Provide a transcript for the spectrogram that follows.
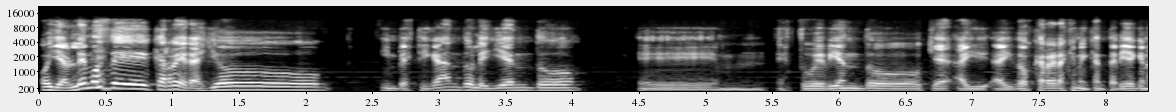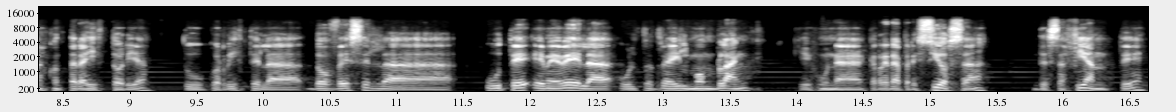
Oye, hablemos de carreras. Yo investigando, leyendo, eh, estuve viendo que hay, hay, dos carreras que me encantaría que nos contaras historia. Tú corriste la, dos veces la UTMB, la Ultra Trail Mont Blanc, que es una carrera preciosa desafiante.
